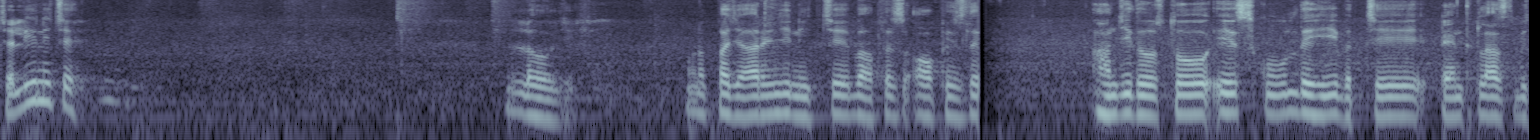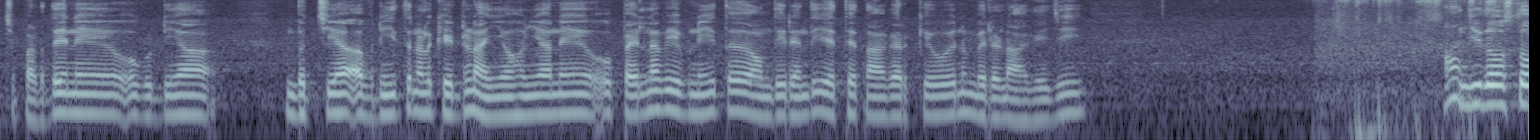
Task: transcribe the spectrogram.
ਚੱਲੀਏ ਨੀਚੇ? ਲਓ ਜੀ। ਹੁਣ ਆਪਾਂ ਜਾ ਰਹੇ ਜੀ ਨੀਚੇ ਵਾਪਸ ਆਫਿਸ ਦੇ। ਹਾਂਜੀ ਦੋਸਤੋ ਇਸ ਸਕੂਲ ਦੇ ਹੀ ਬੱਚੇ 10th ਕਲਾਸ ਵਿੱਚ ਪੜ੍ਹਦੇ ਨੇ। ਉਹ ਗੁੱਡੀਆਂ, ਬੱਚੀਆਂ ਅਵਨੀਤ ਨਾਲ ਖੇਡਣ ਆਈਆਂ ਹੋਈਆਂ ਨੇ। ਉਹ ਪਹਿਲਾਂ ਵੀ ਅਵਨੀਤ ਆਉਂਦੀ ਰਹਿੰਦੀ ਹੈ ਇੱਥੇ, ਤਾਂ ਕਰਕੇ ਉਹ ਇਹਨੂੰ ਮਿਲਣ ਆ ਗਏ ਜੀ। ਹਾਂਜੀ ਦੋਸਤੋ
